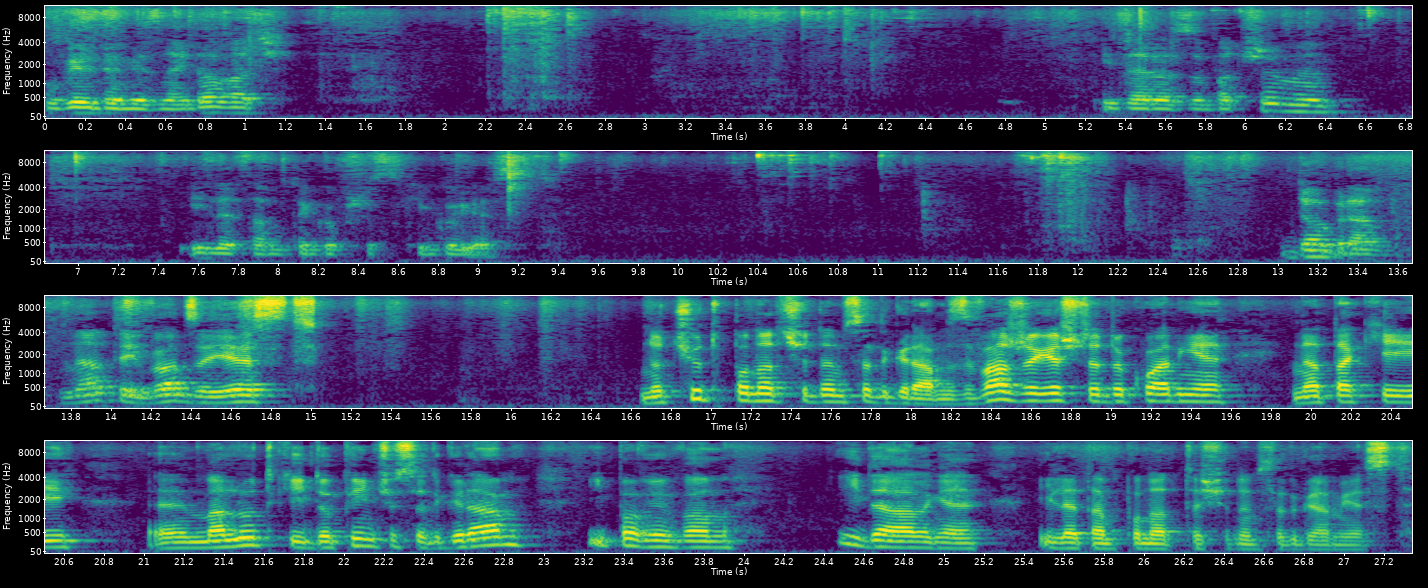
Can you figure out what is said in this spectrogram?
uwielbiam je znajdować. I zaraz zobaczymy, ile tam tego wszystkiego jest. Dobra, na tej wadze jest no ciut ponad 700 gram. Zważę jeszcze dokładnie na takiej e, malutkiej do 500 gram i powiem Wam idealnie ile tam ponad te 700 gram jest.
